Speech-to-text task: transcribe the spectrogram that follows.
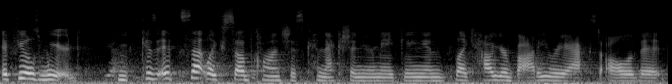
it feels weird because Yeah. it's that like subconscious connection you're making, and like how your body reacts to all of it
